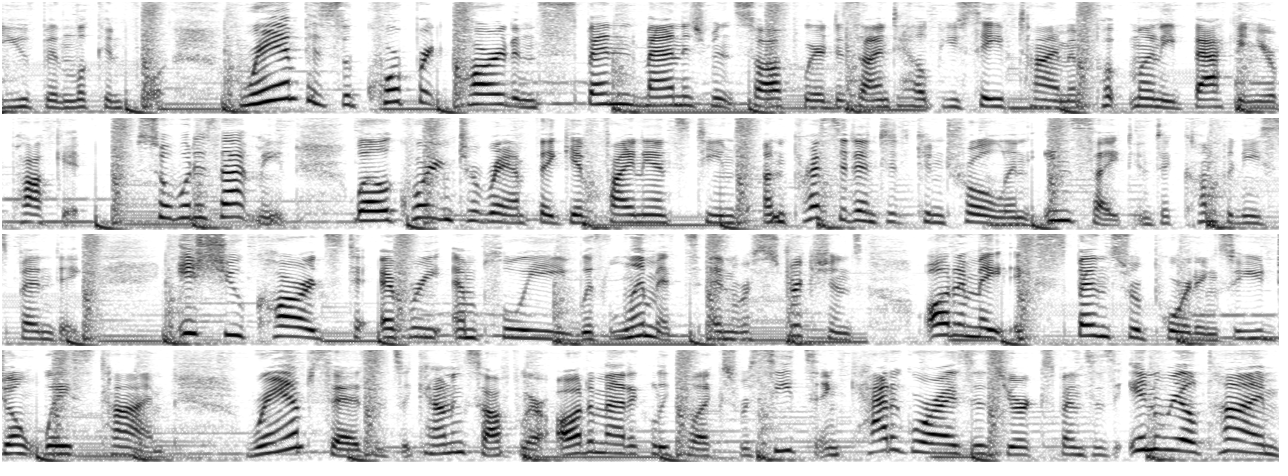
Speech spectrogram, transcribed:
you've been looking for. Ramp is the corporate card and spend management software designed to help you save time and put money back in your pocket. So, what does that mean? Well, according to Ramp, they give finance teams unprecedented control and insight into company spending, issue cards to every employee with limits and restrictions, automate expense reporting so you don't waste time. Ramp says its accounting software automatically collects receipts and categorizes your expenses in real time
